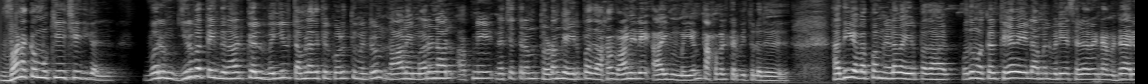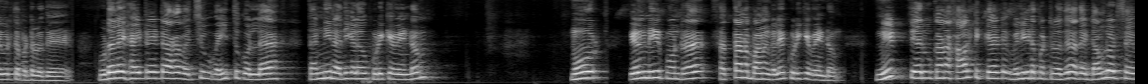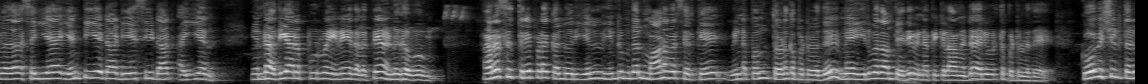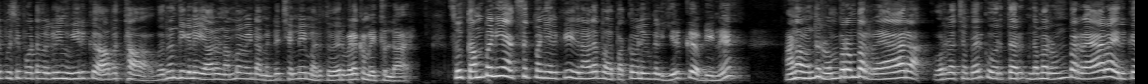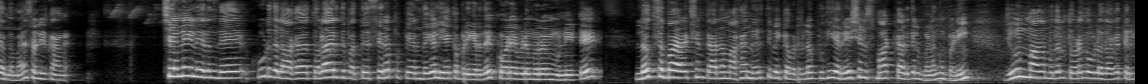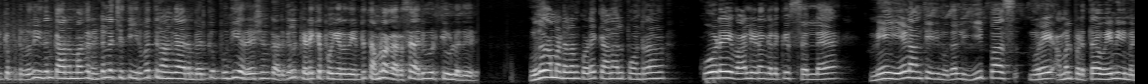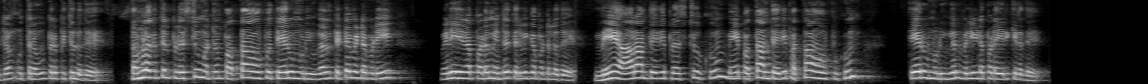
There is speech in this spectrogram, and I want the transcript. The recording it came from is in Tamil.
வணக்கம் முக்கிய செய்திகள். வரும் இருபத்தைந்து நாட்கள் வெயில் தமிழகத்தில் கொளுத்தும் என்றும் நாளை மறுநாள் அக்னி நட்சத்திரம் தொடங்க இருப்பதாக வானிலை ஆய்வு மையம் தகவல் தெரிவித்துள்ளது. அதிக வெப்பம் நிலவ இருப்பதால் பொதுமக்கள் தேவையில்லாமல் வெளியே செல்ல வேண்டாம் என்று அறிவுறுத்தப்பட்டுள்ளது. உடலை ஹைட்ரேட்டாக வச்சு வைத்துக்கொள்ள தண்ணீர் அதிகளவு குடிக்க வேண்டும். மோர் இளநீர் போன்ற சத்தான பானங்களை குடிக்க வேண்டும். நீட் தேர்வுக்கான ஹால் டிக்கெட் வெளியிடப்பட்டுள்ளது. அதை டவுன்லோட் செய்வத செய்ய NTA dot AC dot IN என்ற அதிகாரப்பூர்வ இணையதளத்தை அணுகவும். அரசு திரைப்படக் கல்லூரியில் இன்று முதல் மாணவர் சேர்க்கை விண்ணப்பம் தொடங்கப்பட்டுள்ளது. மே இருபதாம் தேதி விண்ணப்பிக்கலாம் என்று அறிவுறுத்தப்பட்டுள்ளது. கோவிஷீல்டு தடுப்பூசி போட்டவர்களின் உயிருக்கு ஆபத்தா? வதந்திகளை யாரும் நம்ப வேண்டாம் என்று சென்னை மருத்துவர் விளக்கமளித்துள்ளார். ஸோ கம்பெனியே அக்செப்ட் பண்ணியிருக்கு. இதனால் ப பக்க விளைவுகள் இருக்குது அப்படின்னு ஆனால் வந்து ரொம்ப ரொம்ப ரேராக ஒரு லட்சம் பேருக்கு ஒருத்தர். இந்த மாதிரி ரொம்ப ரேராக இருக்குது அந்த மாதிரி சொல்லியிருக்காங்க. சென்னையிலிருந்து கூடுதலாக தொள்ளாயிரத்தி பத்து சிறப்பு பேருந்துகள் இயக்கப்படுகிறது. கோடை விடுமுறை முன்னிட்டு லோக்சபா எலெக்ஷன் காரணமாக நிறுத்தி வைக்கப்பட்டுள்ள புதிய ரேஷன் ஸ்மார்ட் கார்டுகள் வழங்கும் பணி ஜூன் மாதம் முதல் தொடங்க உள்ளதாக தெரிவிக்கப்பட்டுள்ளது. இதன் காரணமாக ரெண்டு லட்சத்தி இருபத்தி நான்காயிரம் பேருக்கு புதிய ரேஷன் கார்டுகள் கிடைக்கப் போகிறது என்று தமிழக அரசு அறிவுறுத்தியுள்ளது. உதகமண்டலம் கொடைக்கானல் போன்ற கோடை வாழிடங்களுக்கு செல்ல மே ஏழாம் தேதி முதல் இ பாஸ் முறை அமல்படுத்த உயர்நீதிமன்றம் உத்தரவு பிறப்பித்துள்ளது. தமிழகத்தில் பிளஸ் டூ மற்றும் பத்தாம் வகுப்பு தேர்வு முடிவுகள் திட்டமிட்டபடி வெளியிடப்படும் என்று தெரிவிக்கப்பட்டுள்ளது. மே ஆறாம் தேதி பிளஸ் டூக்கும் மே பத்தாம் தேதி பத்தாம் வகுப்புக்கும் தேர்வு முடிவுகள் வெளியிடப்பட இருக்கிறது.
